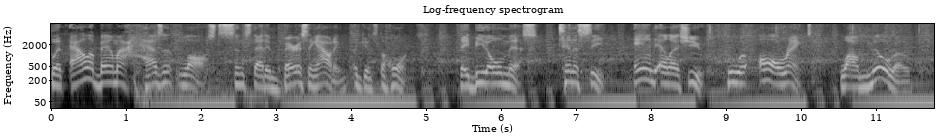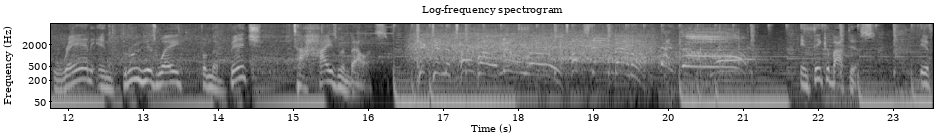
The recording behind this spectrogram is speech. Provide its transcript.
But Alabama hasn't lost since that embarrassing outing against the Horns. They beat Ole Miss, Tennessee, and LSU, who were all ranked, while Milroe ran and threw his way from the bench to Heisman ballots. Kicked in the turbo, Milroe, touchdown Bama. Let's go! And think about this. If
